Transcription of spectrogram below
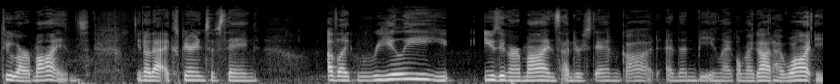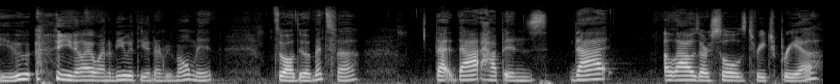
through our minds, you know that experience of saying, of like really using our minds to understand God and then being like, oh my God, I want you. you know, I want to be with you in every moment. So I'll do a mitzvah. That that happens, that allows our souls to reach Bria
